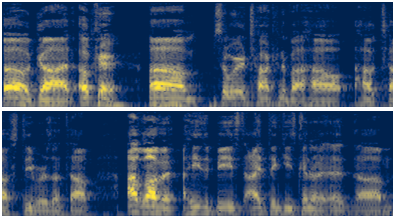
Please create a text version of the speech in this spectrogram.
Oh God. Okay. Um, so we were talking about how how tough Stieber is on top. I love it. He's a beast. I think he's gonna. Uh, um,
